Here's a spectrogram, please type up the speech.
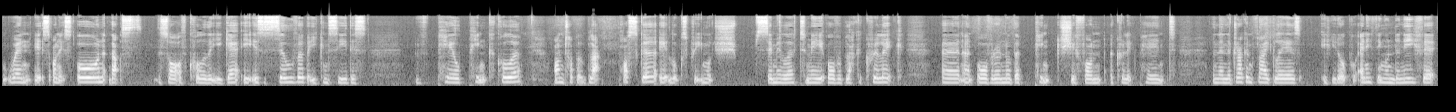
when it's on its own, that's the sort of colour that you get. It is silver, but you can see this pale pink colour. On top of black Posca, it looks pretty much similar to me over black acrylic and, and over another pink chiffon acrylic paint. And then the Dragonfly Glaze, if you don't put anything underneath it,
